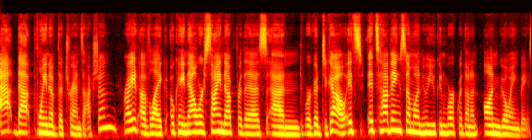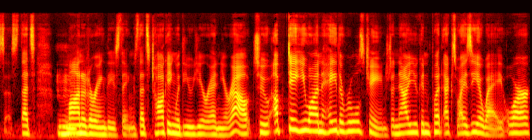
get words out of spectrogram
at that point of the transaction, right? Of like, okay, now we're signed up for this and we're good to go. It's it's having someone who you can work with on an ongoing basis. That's mm-hmm. monitoring these things. That's talking with you year in, year out to update you on, hey, the rules changed and now you can put XYZ away. Or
